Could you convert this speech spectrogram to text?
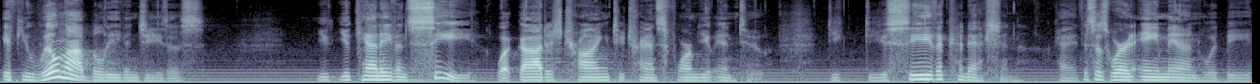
If you will not believe in Jesus, you, you can't even see what God is trying to transform you into. Do you, see the connection? Okay, this is where an amen would be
